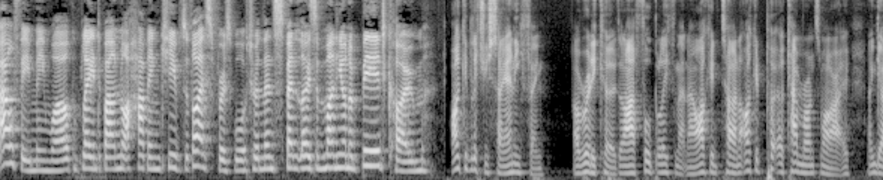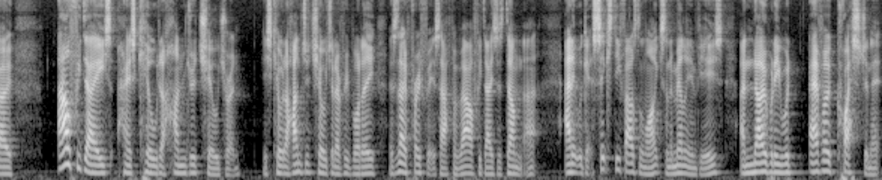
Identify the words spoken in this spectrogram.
Alfie, meanwhile, complained about not having cubes of ice for his water and then spent loads of money on a beard comb. I could literally say anything. I really could, and I have full belief in that now. I could turn, I could put a camera on tomorrow and go, Alfie Deyes has killed a hundred children. He's killed a hundred children. Everybody, there's no proof that it's happened, but Alfie Deyes has done that, and it would get sixty thousand likes and a million views, and nobody would ever question it.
